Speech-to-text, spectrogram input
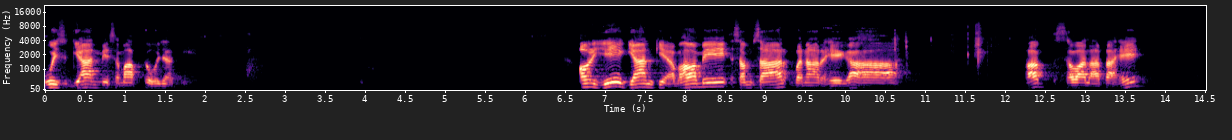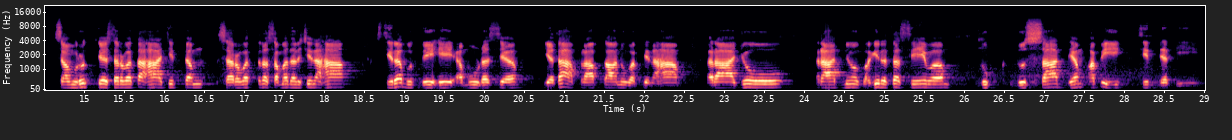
वो इस ज्ञान में समाप्त हो जाती है। और ये ज्ञान के अभाव में संसार बना रहेगा। अब सवाल आता है, समृत्य सर्वतः चित्तम सर्वत्र समदर्शिन स्थिर बुद्धे अमूढ़ यथा प्राप्तानुवर्तिन। राजो, राज्ञो भगीरथ सेव दुस्साध्यम अपि सिद्ध्यति।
